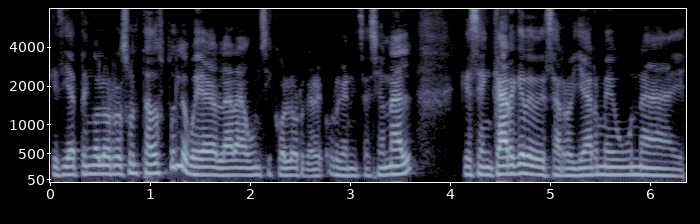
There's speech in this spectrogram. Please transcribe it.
que si ya tengo los resultados, pues le voy a hablar a un psicólogo orga- organizacional que se encargue de desarrollarme una, eh,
